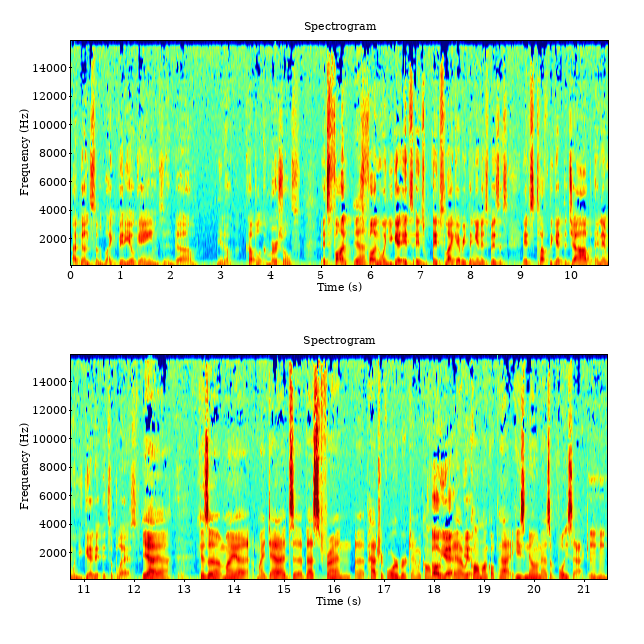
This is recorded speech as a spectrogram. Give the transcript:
I've done some like video games and um, you know a couple of commercials. It's fun. Yeah. It's fun when you get it's it's it's like everything in this business. It's tough to get the job, and then when you get it, it's a blast. Yeah, yeah. Because uh, my uh, my dad's uh, best friend uh, Patrick Warburton, we call him. Oh, yeah, yeah, we yeah. call him Uncle Pat. He's known as a voice actor. Mhm.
